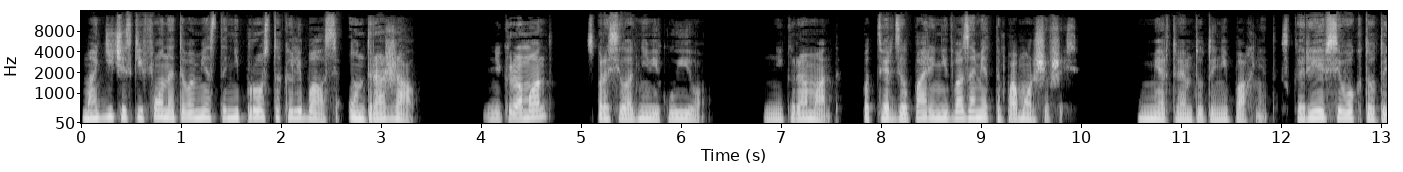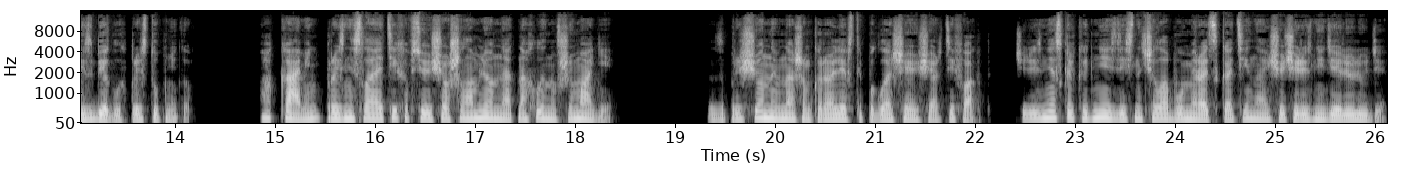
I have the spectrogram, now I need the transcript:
Магический фон этого места не просто колебался, он дрожал. «Некромант?» — спросил огневик Уио. «Некромант», — подтвердил парень, едва заметно поморщившись. «Мертвым тут и не пахнет. Скорее всего, кто-то из беглых преступников». «А камень?» — произнесла я тихо, все еще ошеломленная от нахлынувшей магии. «Запрещенный в нашем королевстве поглощающий артефакт. Через несколько дней здесь начала бы умирать скотина, а еще через неделю люди.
